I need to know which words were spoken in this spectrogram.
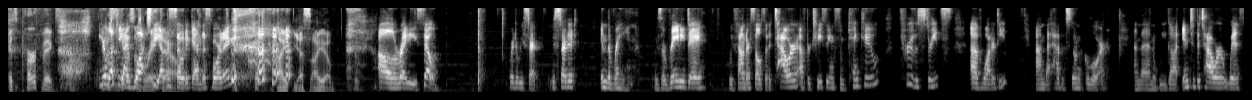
It's perfect. You're Give lucky give I watched the episode again this morning. I yes, I am. Alrighty, so where do we start? We started in the rain. It was a rainy day. We found ourselves at a tower after chasing some Kenku through the streets of Waterdeep um, that had the Stone of Golorr. And then we got into the tower with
